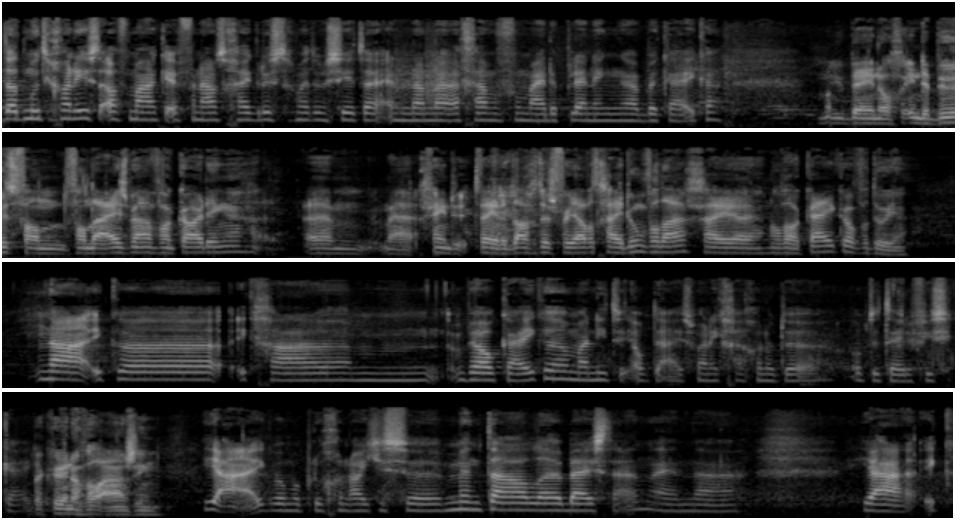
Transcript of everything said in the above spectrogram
dat moet hij gewoon eerst afmaken. En vanavond ga ik rustig met hem zitten. En dan uh, gaan we voor mij de planning uh, bekijken. Nu ben je nog in de buurt van, van de ijsbaan van Kardingen. Um, maar geen tweede dag dus voor jou. Wat ga je doen vandaag? Ga je nog wel kijken of wat doe je? Nou, ik, ik ga um, wel kijken, maar niet op de ijsbaan. Ik ga gewoon op de, op de televisie kijken. Dat kun je nog wel aanzien? Ja, ik wil mijn ploeggenootjes mentaal bijstaan. En ja, ik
